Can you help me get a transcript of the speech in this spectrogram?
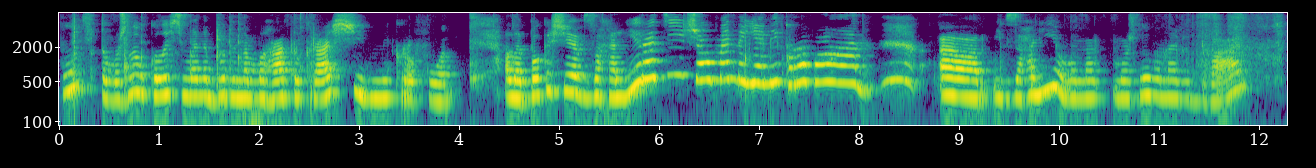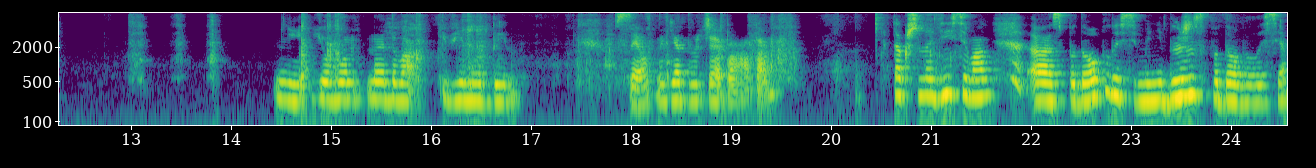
путь, то можливо колись у мене буде набагато кращий мікрофон. Але поки що я взагалі радію, що в мене є мікрофон. Е, і взагалі його на- можливо навіть два. Ні, його не два, він один. Все, я дуже багато. Так що надіюся, вам сподобалось. сподобалося. Мені дуже сподобалося.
